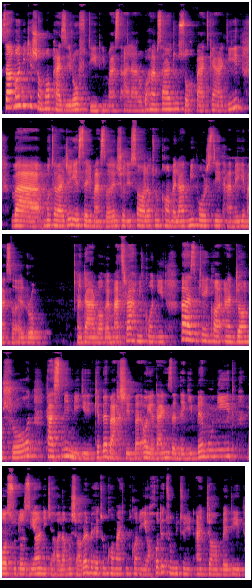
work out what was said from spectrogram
زمانی که شما پذیرفتید این مسئله رو با همسرتون صحبت کردید و متوجه یه سری مسائل شدید سوالاتون کاملا می‌پرسید همه مسائل رو در واقع مطرح می کنید و از اینکه این کار انجام شد تصمیم می گیرید که ببخشید و آیا در این زندگی بمونید با سود و زیانی که حالا مشاور بهتون کمک می‌کنه یا خودتون می‌تونید انجام بدید.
